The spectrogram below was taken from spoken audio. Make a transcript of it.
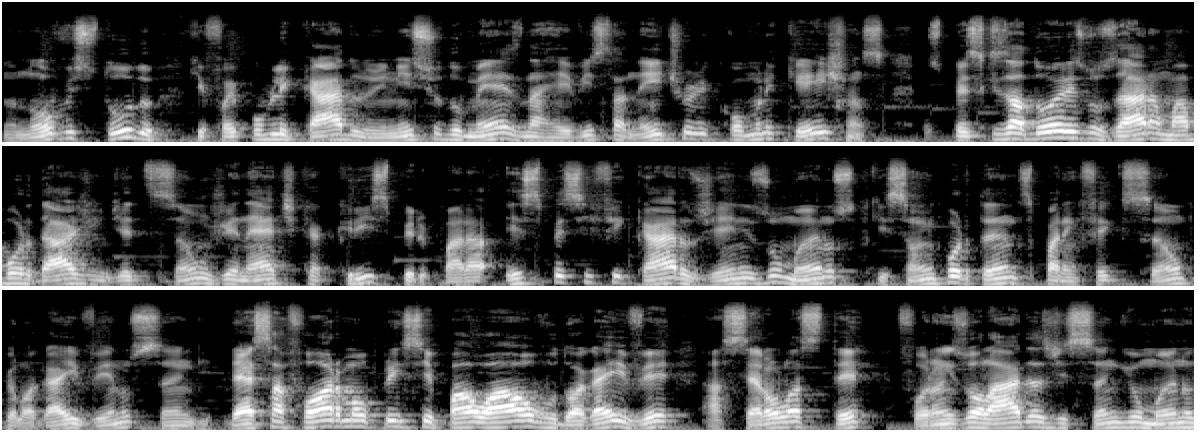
no novo estudo que foi publicado no início do mês na revista Nature Communications, os pesquisadores usaram uma abordagem de edição genética CRISPR para especificar os genes humanos que são importantes para a infecção pelo HIV no sangue. Dessa forma, o principal alvo do HIV, as células T, foram isoladas de sangue humano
